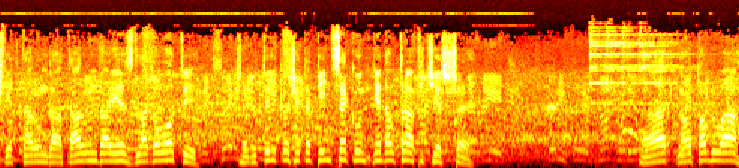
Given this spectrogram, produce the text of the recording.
Świetna runda. Ta runda jest dla Gołoty. Żeby tylko się te 5 sekund nie dał trafić jeszcze. Tak, no to była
